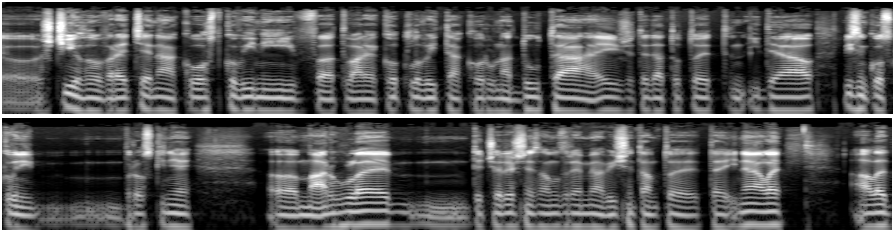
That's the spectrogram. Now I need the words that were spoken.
uh, štíhlo vretena, kôstkoviny, v tvare kotlovita, koruna duta, hej, že teda toto je ten ideál. Myslím kôstkoviny broskyne uh, marhule, tie čerešne samozrejme a vyšne tam to je, to je iné, ale, ale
